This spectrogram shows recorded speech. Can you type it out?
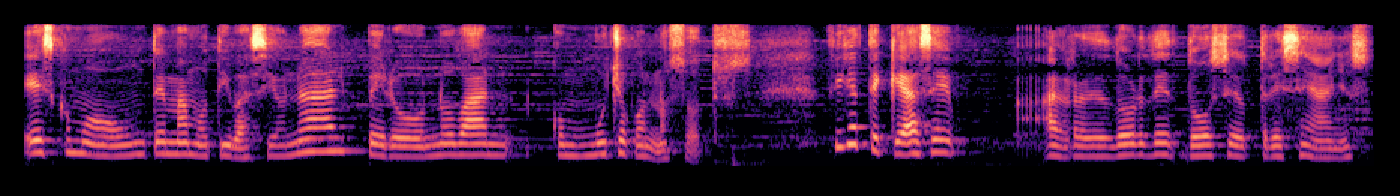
es como un tema motivacional, pero no van con, mucho con nosotros. Fíjate que hace alrededor de 12 o 13 años,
